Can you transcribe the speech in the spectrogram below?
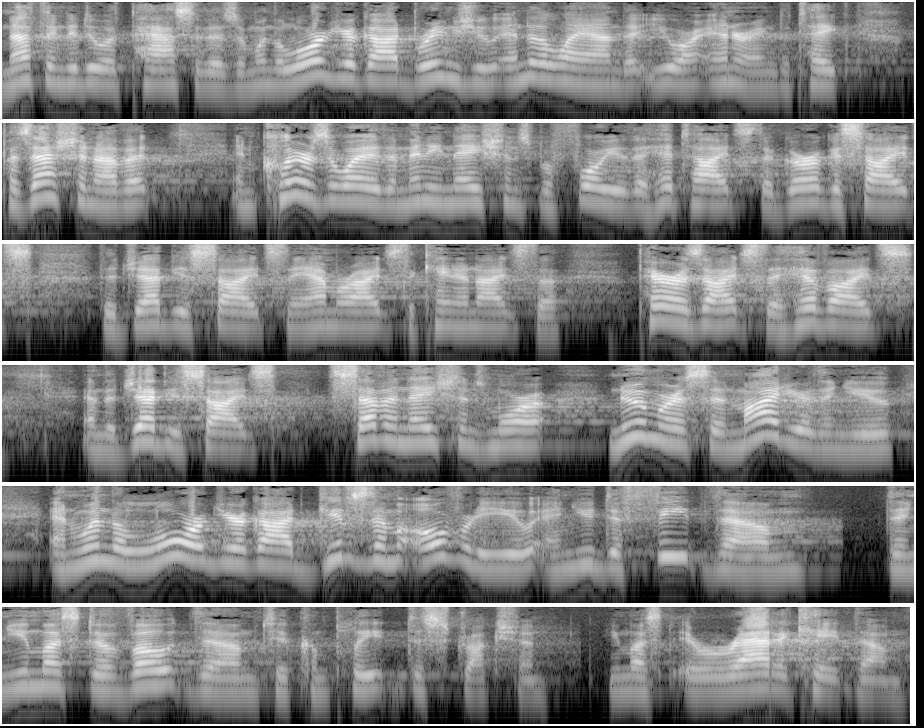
Nothing to do with pacifism. When the Lord your God brings you into the land that you are entering to take possession of it and clears away the many nations before you the Hittites, the Girgashites, the Jebusites, the Amorites, the Canaanites, the Perizzites, the Hivites, and the Jebusites, seven nations more numerous and mightier than you. And when the Lord your God gives them over to you and you defeat them, then you must devote them to complete destruction. You must eradicate them.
